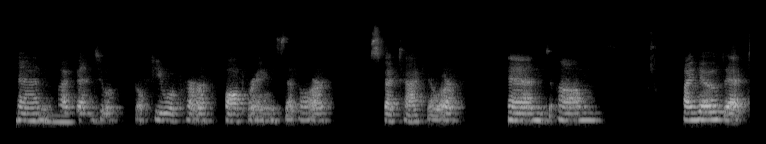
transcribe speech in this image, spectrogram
And mm. I've been to a, a, few of her offerings that are spectacular. And um, I know that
